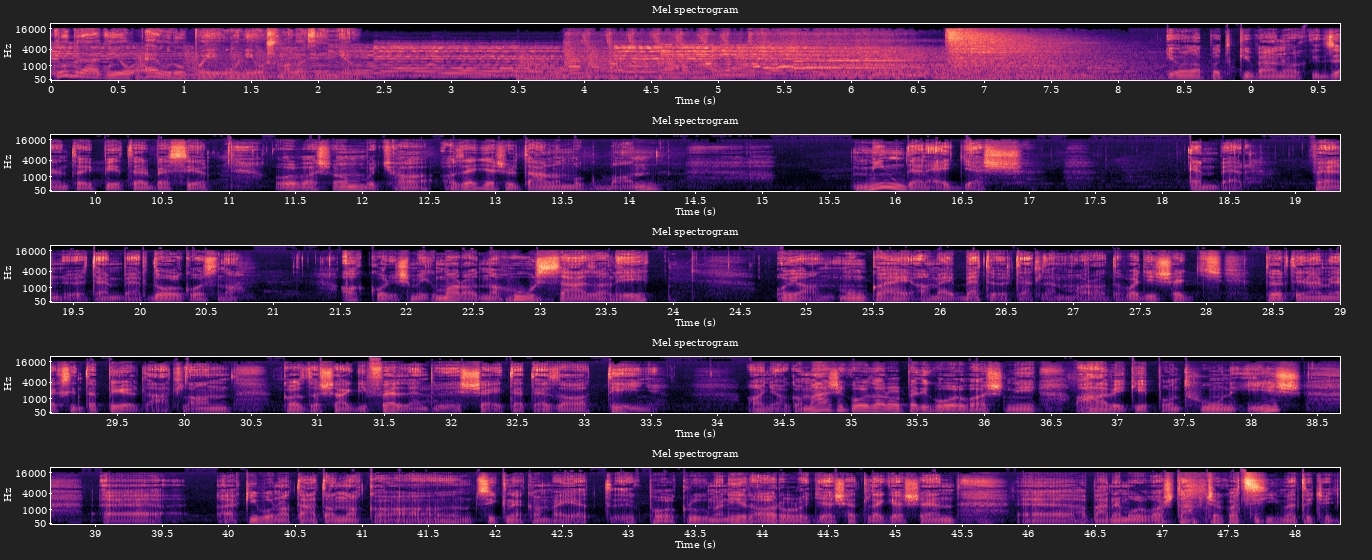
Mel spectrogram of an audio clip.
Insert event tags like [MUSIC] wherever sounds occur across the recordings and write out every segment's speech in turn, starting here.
Klubrádió Európai Uniós magazinja. Jó napot kívánok, itt Zentai Péter beszél. Olvasom, hogyha az Egyesült Államokban minden egyes ember, felnőtt ember dolgozna, akkor is még maradna 20 százalék olyan munkahely, amely betöltetlen marad. Vagyis egy történelmileg szinte példátlan gazdasági fellendülés sejtett ez a tény anyag. A másik oldalról pedig olvasni a hvg.hu-n is, eh, kivonatát annak a cikknek, amelyet Paul Krugman ír, arról, hogy esetlegesen, eh, ha bár nem olvastam csak a címet, úgyhogy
